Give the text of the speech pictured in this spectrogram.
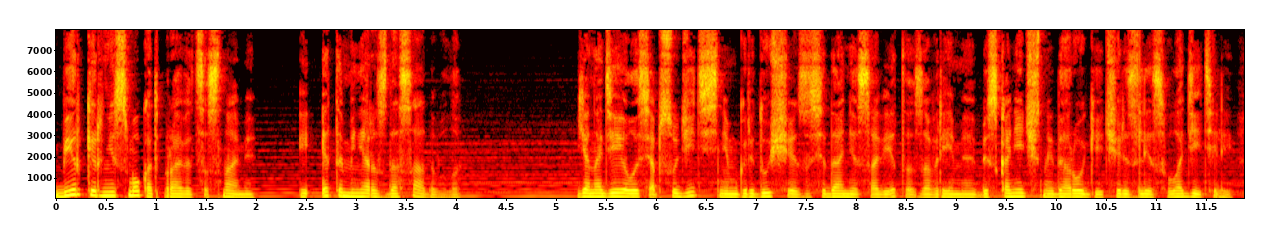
Биркер не смог отправиться с нами, и это меня раздосадовало. Я надеялась обсудить с ним грядущее заседание совета за время бесконечной дороги через лес владетелей –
